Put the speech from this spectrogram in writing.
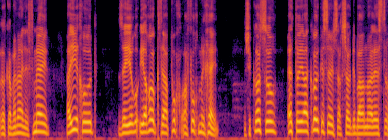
הכוונה לפני, הייחוד זה ירוק, זה הפוך, הפוך מחן. ושכוסו, אתו ירק קרויקסרס, עכשיו דיברנו על אסתר.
